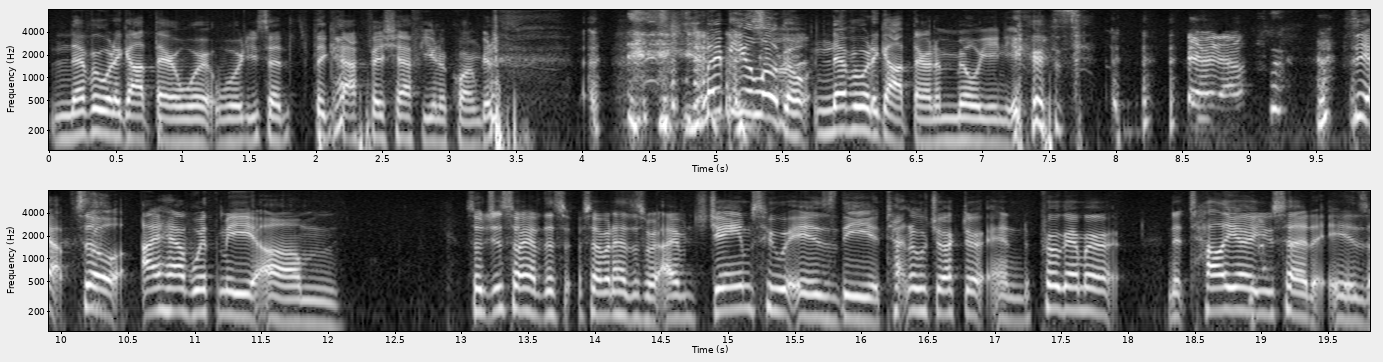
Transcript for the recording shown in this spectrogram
Never would have got there where, where you said think half fish, half unicorn. I'm gonna. it might be your logo. Never would have got there in a million years. Fair enough. so yeah, so I have with me. Um, so just so I have this, so everyone has this. Word. I have James, who is the technical director and programmer. Natalia, you said, is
